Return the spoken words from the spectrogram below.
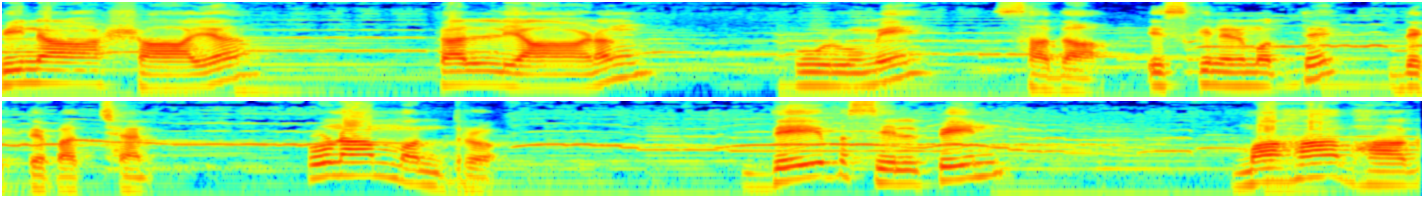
বিনাশায় কল্যাণং কুরু মে সদা। স্ক্রিনের মধ্যে দেখতে পাচ্ছেন। প্রণাম মন্ত্র। দেব শিল্পীন মহাভাগ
